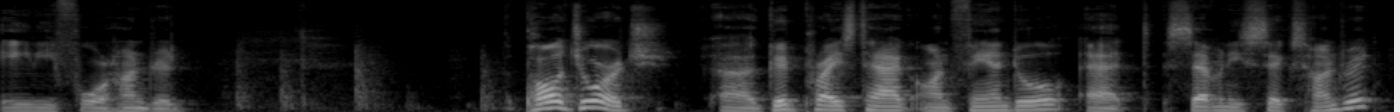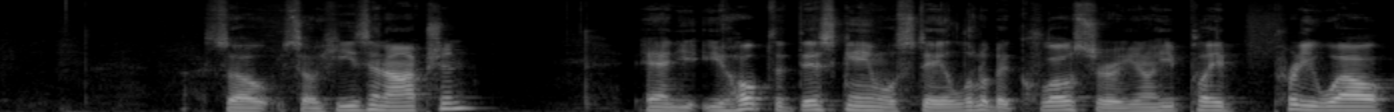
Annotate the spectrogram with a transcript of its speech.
8,400. Paul George, uh, good price tag on FanDuel at 7,600. So, so he's an option and you, you, hope that this game will stay a little bit closer. You know, he played pretty well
